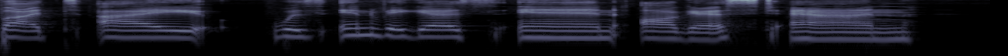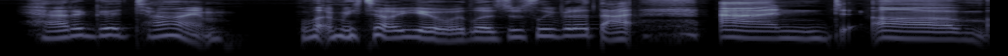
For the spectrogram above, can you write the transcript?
but I was in Vegas in August and had a good time let me tell you let's just leave it at that and um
